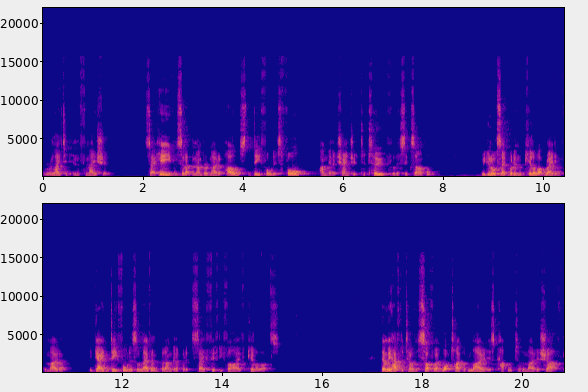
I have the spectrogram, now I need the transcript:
related information. So here you can set up the number of motor poles, the default is 4, I'm going to change it to 2 for this example. We can also put in the kilowatt rating of the motor. Again, default is 11, but I'm going to put it to say 55 kilowatts. Then we have to tell the software what type of load is coupled to the motor shaft.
